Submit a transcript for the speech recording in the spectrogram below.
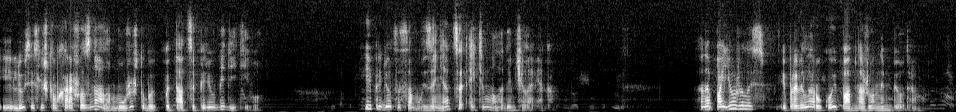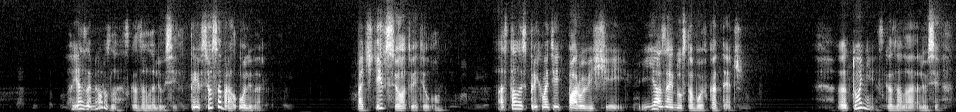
и Люси слишком хорошо знала мужа, чтобы пытаться переубедить его. Ей придется самой заняться этим молодым человеком. Она поежилась и провела рукой по обнаженным бедрам. «Я замерзла», — сказала Люси. «Ты все собрал, Оливер?» «Почти все», — ответил он. «Осталось прихватить пару вещей. Я зайду с тобой в коттедж». «Тони», — сказала Люси, —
